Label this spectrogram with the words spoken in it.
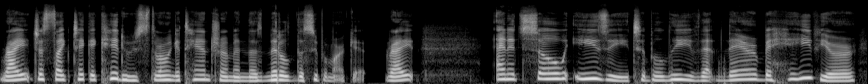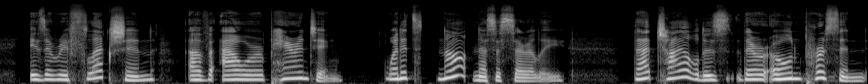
right? Just like take a kid who's throwing a tantrum in the middle of the supermarket, right? And it's so easy to believe that their behavior is a reflection of our parenting when it's not necessarily. That child is their own person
